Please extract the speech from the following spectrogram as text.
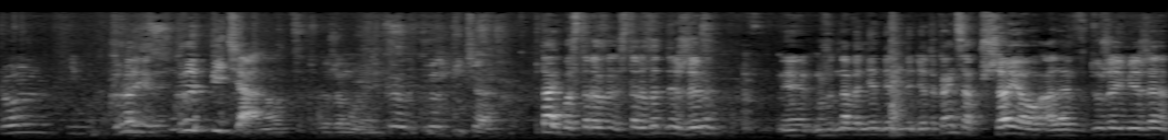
Król i... Król, król picia, no co tu dużo mówić. Król, król picia. Tak, bo starożytny Rzym e, może nawet nie, nie, nie do końca przejął, ale w dużej mierze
